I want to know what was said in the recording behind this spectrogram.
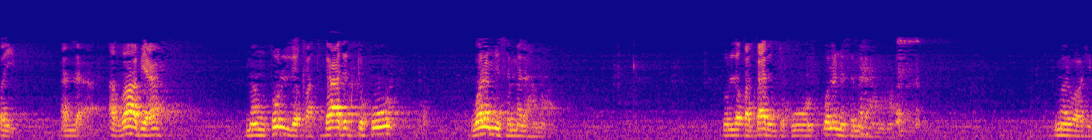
طيب الرابعة من طلقت بعد الدخول ولم يسمى لها مهر طلقت بعد الدخول ولم يسمى لها مهر ما الواجب؟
